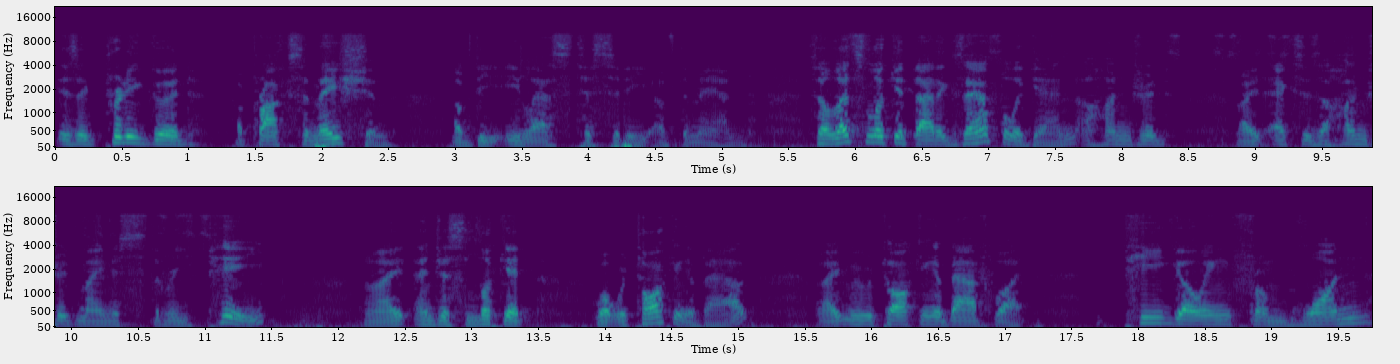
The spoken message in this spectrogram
is a pretty good approximation of the elasticity of demand. So let's look at that example again. 100, right? X is 100 minus 3p, right? And just look at what we're talking about, right? We were talking about what? P going from 1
